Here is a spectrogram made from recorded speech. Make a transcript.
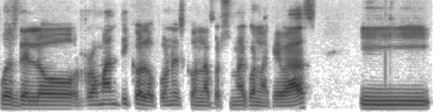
pues de lo romántico lo pones con la persona con la que vas y,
